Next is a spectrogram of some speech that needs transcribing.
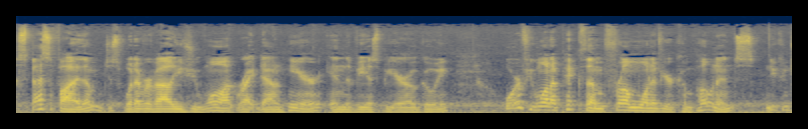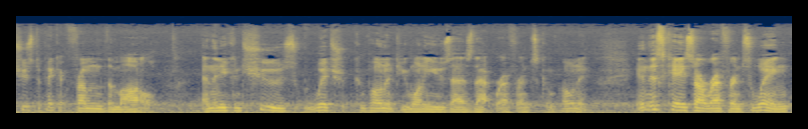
specify them, just whatever values you want, right down here in the VSP Aero GUI. Or if you want to pick them from one of your components, you can choose to pick it from the model. And then you can choose which component you want to use as that reference component. In this case, our reference wing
